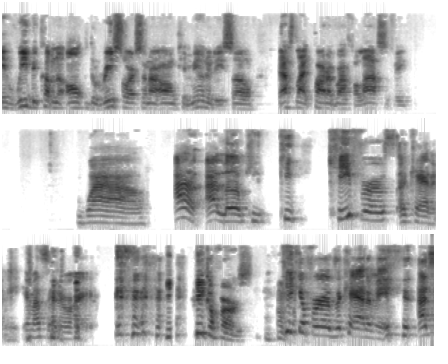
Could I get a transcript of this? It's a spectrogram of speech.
if we become the own, the resource in our own community. So that's like part of our philosophy. Wow, I I love Ke- Ke- Kiefer's Academy. Am I saying it right? Kika first. Kika first Academy. I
